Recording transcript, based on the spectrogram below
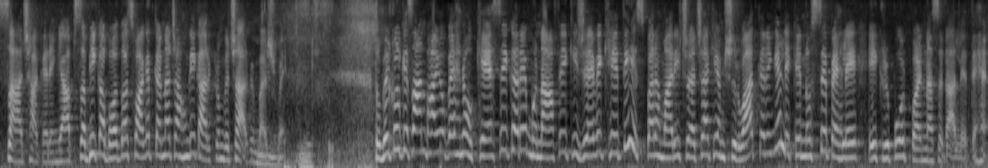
साझा करेंगे। आप सभी का बहुत बहुत स्वागत करना चाहूँगे कार्यक्रम विचार विमर्श में। तो बिल्कुल किसान भाइयों बहनों कैसे करें मुनाफे की जैविक खेती? इस पर हमारी चर्चा की हम शुरुआत करेंगे लेकिन उससे पहले एक रिपोर्ट पर नज़र डाल लेते हैं।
